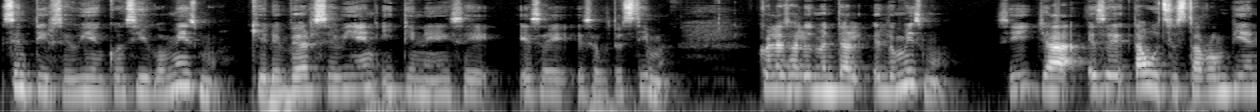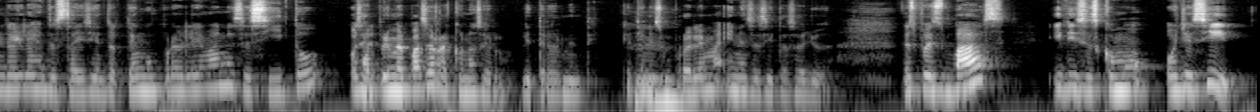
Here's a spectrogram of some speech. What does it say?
sentirse bien consigo mismo, quiere verse bien y tiene ese, ese, esa autoestima. Con la salud mental es lo mismo. ¿Sí? Ya ese tabú se está rompiendo y la gente está diciendo, tengo un problema, necesito, o sea, el primer paso es reconocerlo, literalmente, que tienes un problema y necesitas ayuda. Después vas y dices como, oye, sí,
